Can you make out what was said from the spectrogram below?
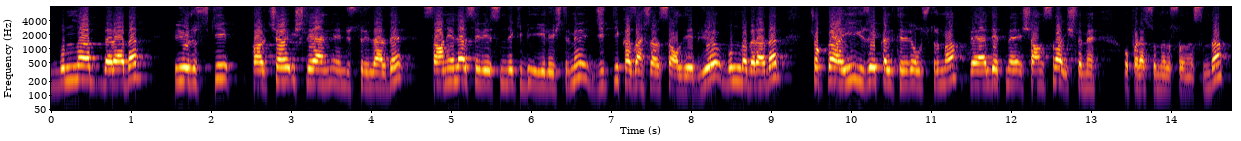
Bununla beraber biliyoruz ki parça işleyen endüstrilerde saniyeler seviyesindeki bir iyileştirme ciddi kazançlar sağlayabiliyor. Bununla beraber çok daha iyi yüzey kaliteleri oluşturma ve elde etme şansı var işleme operasyonları sonrasında.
